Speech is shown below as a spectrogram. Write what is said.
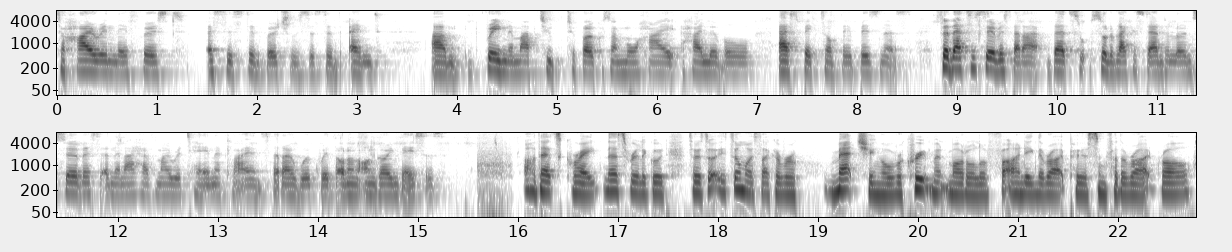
to hire in their first assistant, virtual assistant, and um, freeing them up to, to focus on more high high level aspects of their business. So that's a service that I that's sort of like a standalone service, and then I have my retainer clients that I work with on an ongoing basis. Oh, that's great. That's really good. So it's, it's almost like a re- matching or recruitment model of finding the right person for the right role.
